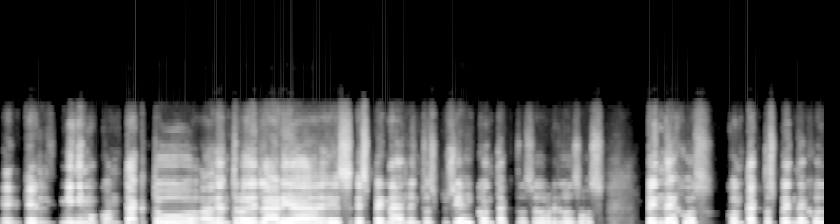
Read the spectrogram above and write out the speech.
eh, el mínimo contacto adentro del área es, es, penal, entonces pues sí hay contactos sobre los dos. Pendejos, contactos pendejos,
